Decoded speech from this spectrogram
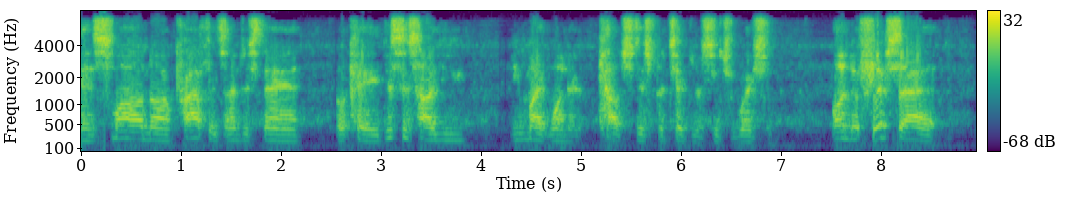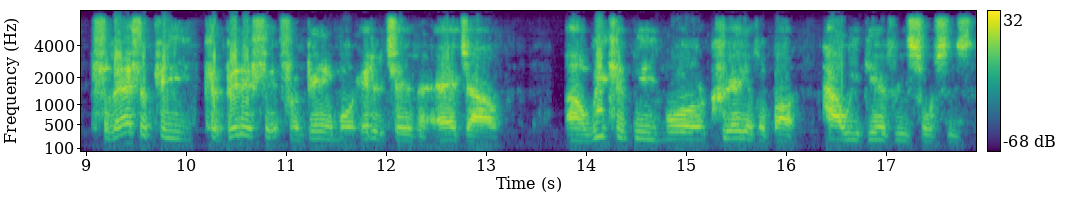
and small nonprofits understand, okay, this is how you, you might want to couch this particular situation. On the flip side, philanthropy could benefit from being more iterative and agile. Uh, we can be more creative about how we give resources.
